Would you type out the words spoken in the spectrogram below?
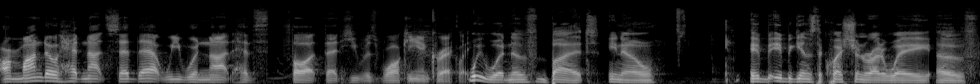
Armando had not said that, we would not have thought that he was walking incorrectly. We wouldn't have, but you know, it, it begins the question right away of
